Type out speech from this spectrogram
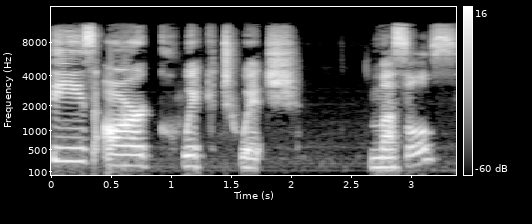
these are quick twitch muscles,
